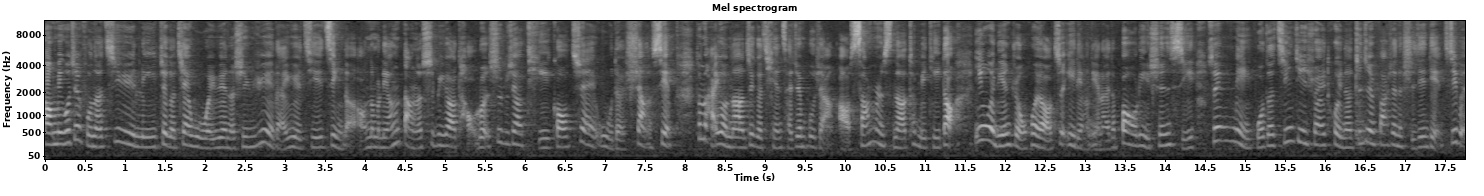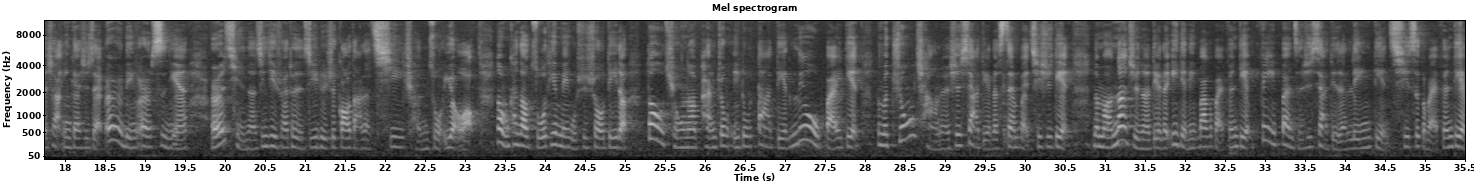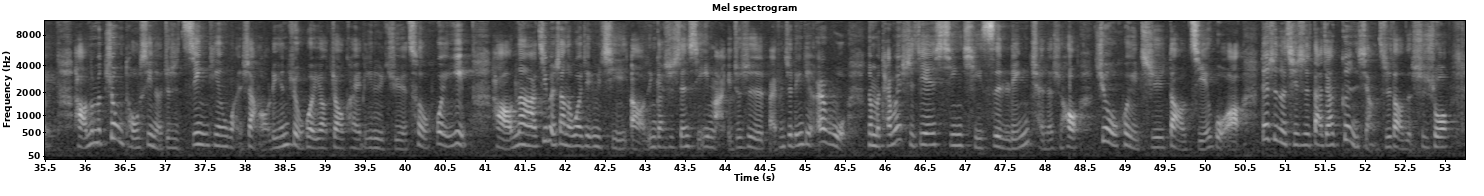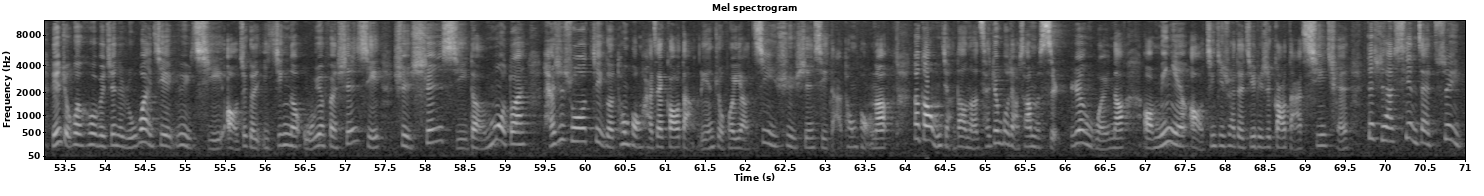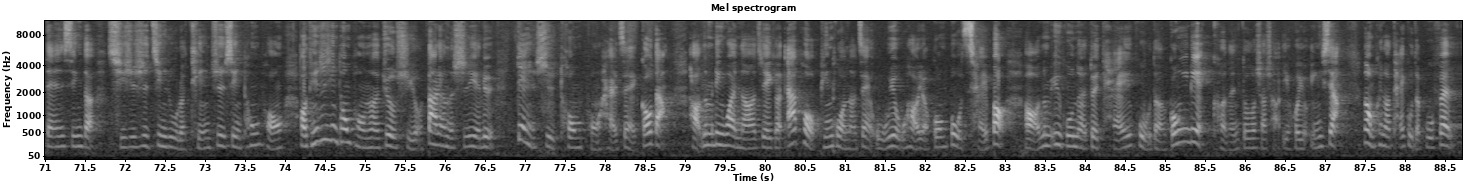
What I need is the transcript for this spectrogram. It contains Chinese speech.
好，美国政府呢，距离这个债务违约呢是越来越接近的哦。那么两党呢势必要讨论是不是要提高债务的上限。那么还有呢，这个前财政部长啊、Summers 呢特别提到，因为联准会哦这一两年来的暴力升息，所以美国的经济衰退呢真正发生的时间点基本上应该是在二零二四年，而且呢经济衰退的几率是高达了七成左右哦。那我们看到昨天美股是收低的，道琼呢盘中一度大跌六百点，那么中场呢是下跌了三。三百七十点，那么纳指呢跌了一点零八个百分点，费半则是下跌了零点七四个百分点。好，那么重头戏呢就是今天晚上哦，联准会要召开利率决策会议。好，那基本上的外界预期啊、哦，应该是升息一码，也就是百分之零点二五。那么台湾时间星期四凌晨的时候就会知道结果、但是呢，其实大家更想知道的是说，联准会会不会真的如外界预期哦？这个已经呢五月份升息是升息的末端，还是？说这个通膨还在高档，联准会要继续升息打通膨呢？那刚刚我们讲到呢，财政部长萨默斯认为呢，哦，明年哦经济衰退几率是高达七成，但是他现在最担心的其实是进入了停滞性通膨。哦，停滞性通膨呢，就是有大量的失业率，但是通膨还在高档。好，那么另外呢，这个 Apple 苹果呢，在五月五号要公布财报哦，那么预估呢，对台股的供应链可能多多少少也会有影响。那我们看到台股的部分。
